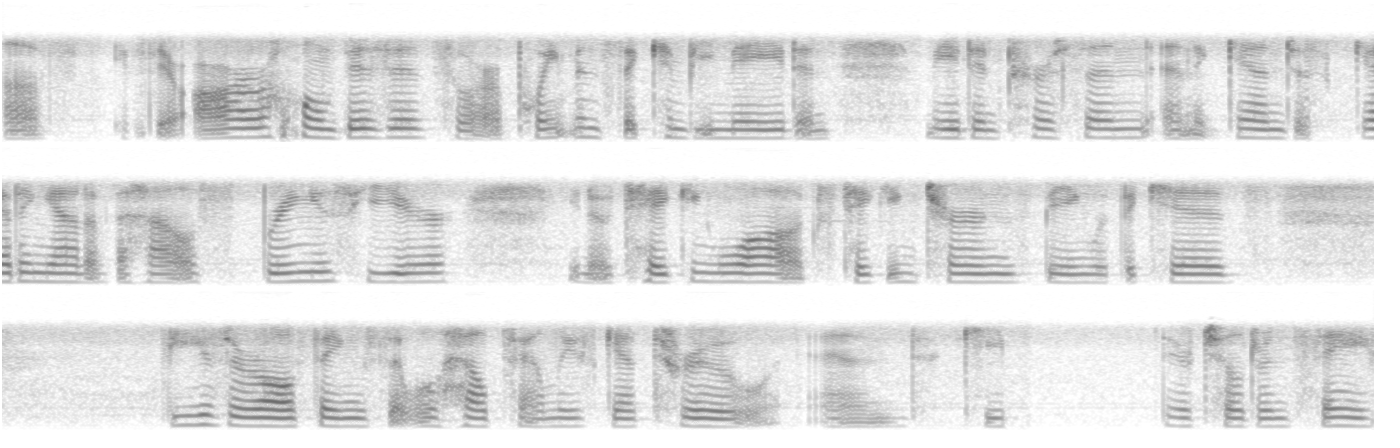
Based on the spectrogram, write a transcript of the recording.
uh, if there are home visits or appointments that can be made and made in person, and again, just getting out of the house, spring is here. You know, taking walks, taking turns, being with the kids. These are all things that will help families get through and keep their children safe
